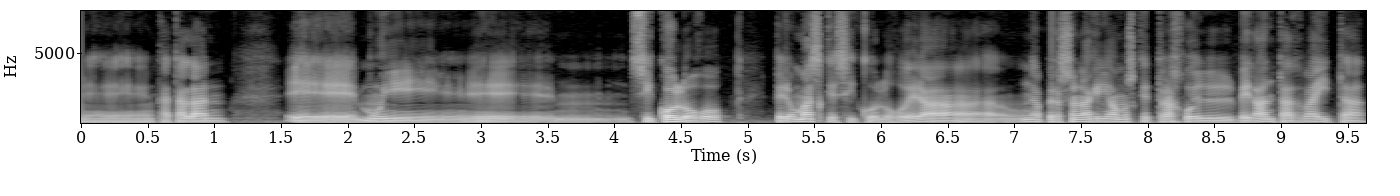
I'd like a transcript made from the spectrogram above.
eh, catalán, eh, muy psicólogo, pero más que psicólogo, era una persona que digamos que trajo el Vedanta Advaita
